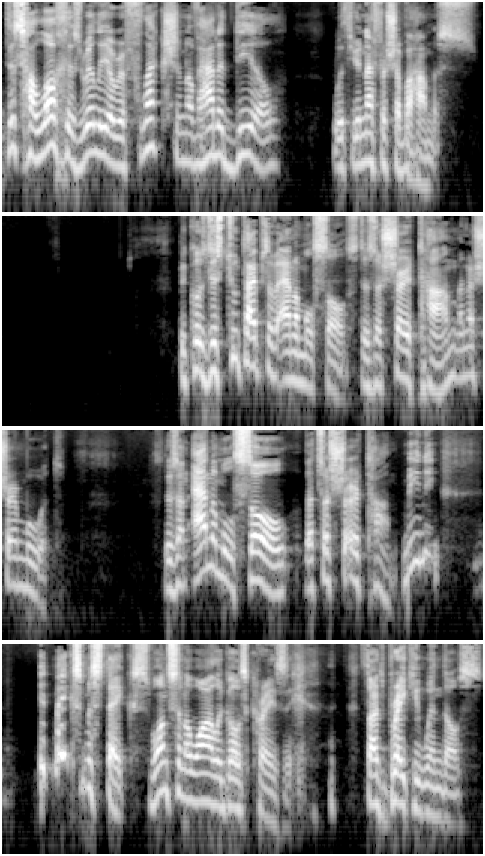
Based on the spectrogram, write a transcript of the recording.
this halach is really a reflection of how to deal with your nefesh Bahamas. Because there's two types of animal souls. There's a sher tam and a sher mu'at. There's an animal soul that's a sher tam, meaning it makes mistakes. Once in a while it goes crazy. Starts breaking windows.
